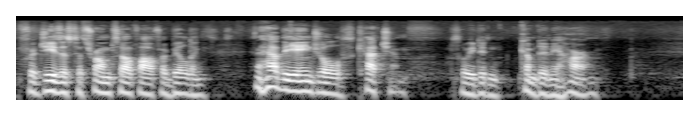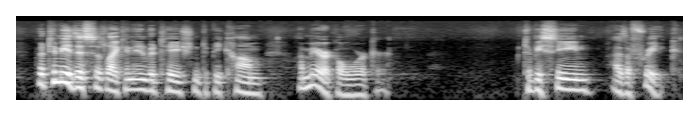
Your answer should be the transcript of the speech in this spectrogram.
for Jesus to throw himself off a building and have the angels catch him so he didn't come to any harm. But to me, this is like an invitation to become a miracle worker, to be seen as a freak.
